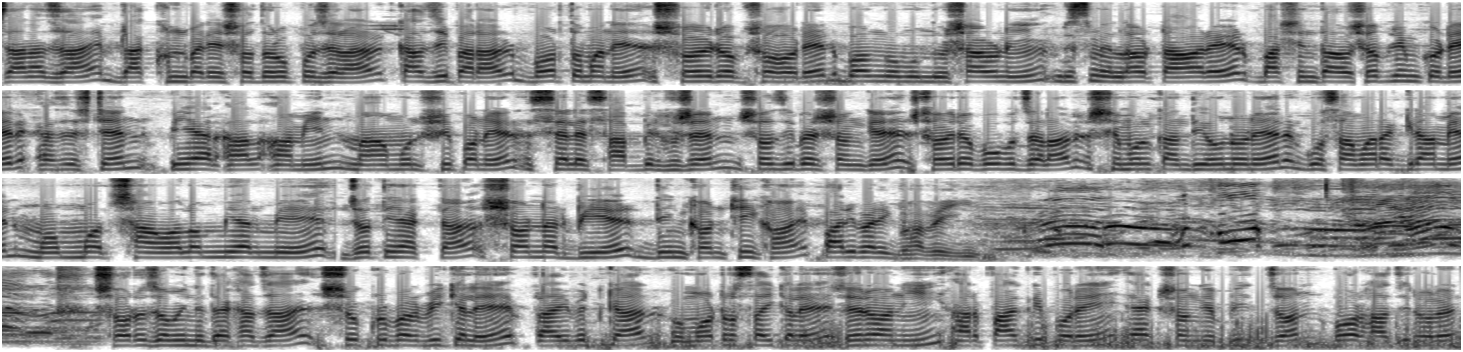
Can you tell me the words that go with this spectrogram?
জানা যায় ব্রাহ্মণবাড়িয়া সদর উপজেলার কাজীপাড়ার বর্তমানে সৈরভ শহরের বঙ্গবন্ধু সারণী বিসমিল্লাহ টাওয়ারের বাসিন্দা ও সুপ্রিম কোর্টের অ্যাসিস্ট্যান্ট পিয়ার আল আমিন মাহমুদ শিপনের ছেলে সাব্বির হোসেন সজীবের সঙ্গে সৈরভ উপজেলার শিমুলকান্দি ইউনিয়নের গোসামারা গ্রামের মোহাম্মদ শাহ আলম মিয়ার মেয়ে জ্যোতি আক্তার স্বর্ণার বিয়ের দিনক্ষণ ঠিক হয় পারিবারিকভাবেই সরজমিনে দেখা যায়, শুক্রবার বিকেলে প্রাইভেট কার ও মোটরসাইকেলে শেরওয়ানি আর পাগড়ি পরে একসঙ্গে বিশ জন বর হাজির হলেন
